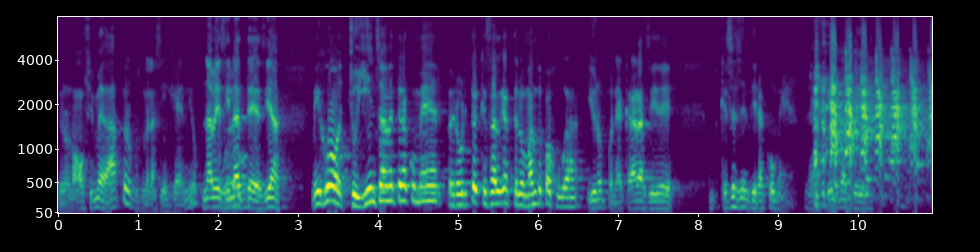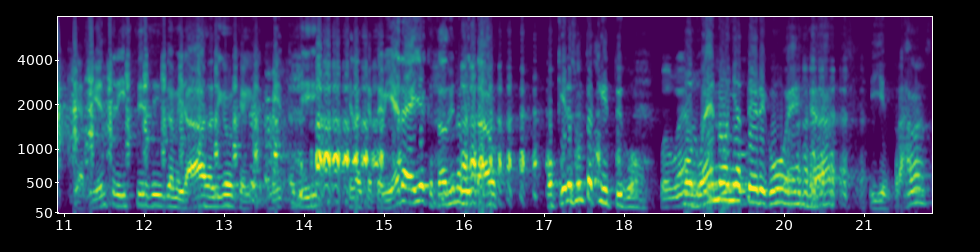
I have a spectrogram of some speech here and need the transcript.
Y uno, no, sí me da, pero pues me las ingenio. Una vecina te decía, mijo, Chuyín se va a meter a comer, pero ahorita que salga te lo mando para jugar. Y uno ponía cara así de, ¿qué se sentirá comer? Así, así, bien triste, así, la mirada, así como que, así, que, la- que te viera ella, que estabas bien agüitado. ¿O quieres un taquito, hijo? Pues bueno, Pues bueno, pues, doña Tere, ¿cómo ves? Y entrabas.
